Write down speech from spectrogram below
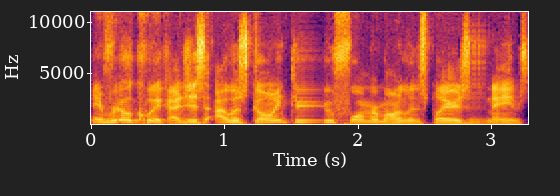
And real quick, I just I was going through former Marlins players' names,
